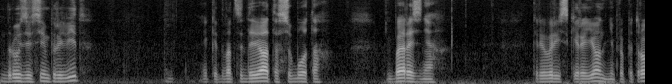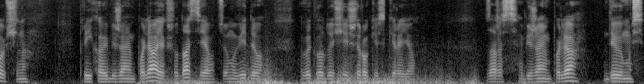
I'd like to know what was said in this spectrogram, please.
Друзі, всім привіт! Яке 29 субота березня. Криворізький район, Дніпропетровщина. Приїхав обіжаємо поля. Якщо вдасться, я в цьому відео викладу ще й Широківський район. Зараз обіжаємо поля, дивимось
